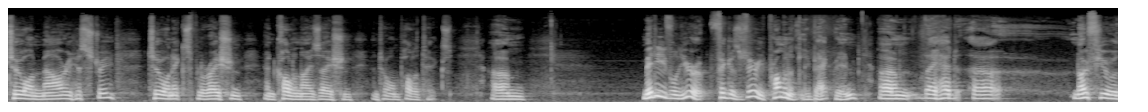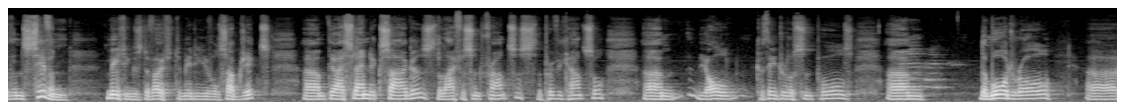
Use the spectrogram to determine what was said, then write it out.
two on Maori history, two on exploration and colonisation, and two on politics. Um, medieval Europe figures very prominently back then. Um, they had uh, no fewer than seven meetings devoted to medieval subjects. Um, the Icelandic sagas, the Life of St. Francis, the Privy Council, um, the old Cathedral of St. Paul's, um, the Maud Roll, uh,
